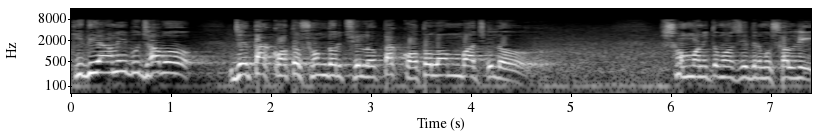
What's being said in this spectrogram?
কি দিয়ে আমি বুঝাবো যে তা কত সুন্দর ছিল, তা কত লম্বা ছিল? সম্মানিত মসজিদের মুসল্লি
